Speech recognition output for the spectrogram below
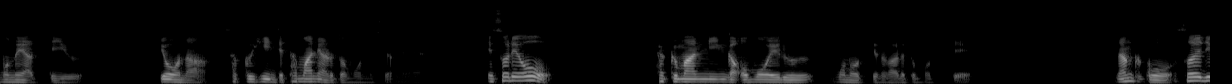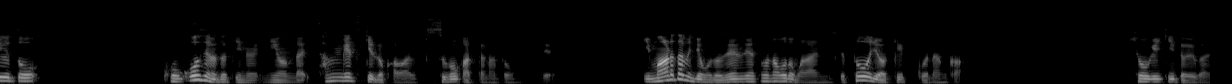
ものやっていうような作品ってたまにあると思うんですよね。で、それを100万人が思えるものっていうのがあると思って、なんかこう、それで言うと、高校生の時に読んだ三月期とかはすごかったなと思って、今改めて思うと全然そんなこともないんですけど、当時は結構なんか、衝撃というかね、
